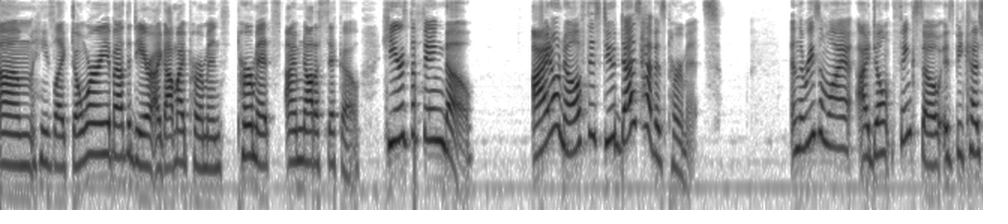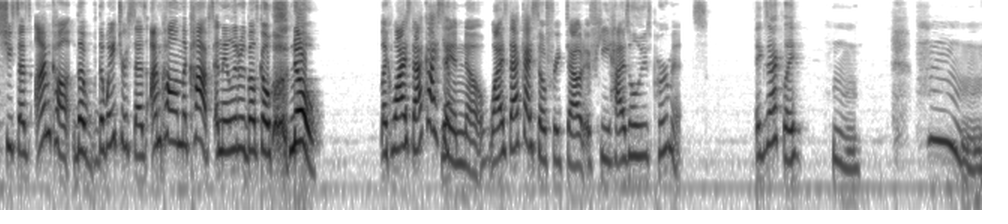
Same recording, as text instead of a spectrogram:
um he's like don't worry about the deer. I got my permits permits. I'm not a sicko. Here's the thing though. I don't know if this dude does have his permits. And the reason why i don't think so is because she says i'm calling the the waitress says i'm calling the cops. And they literally both go no. Like why is that guy saying no? Why is that guy so freaked out if he has all these permits? Exactly. Hmm. Hmm.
